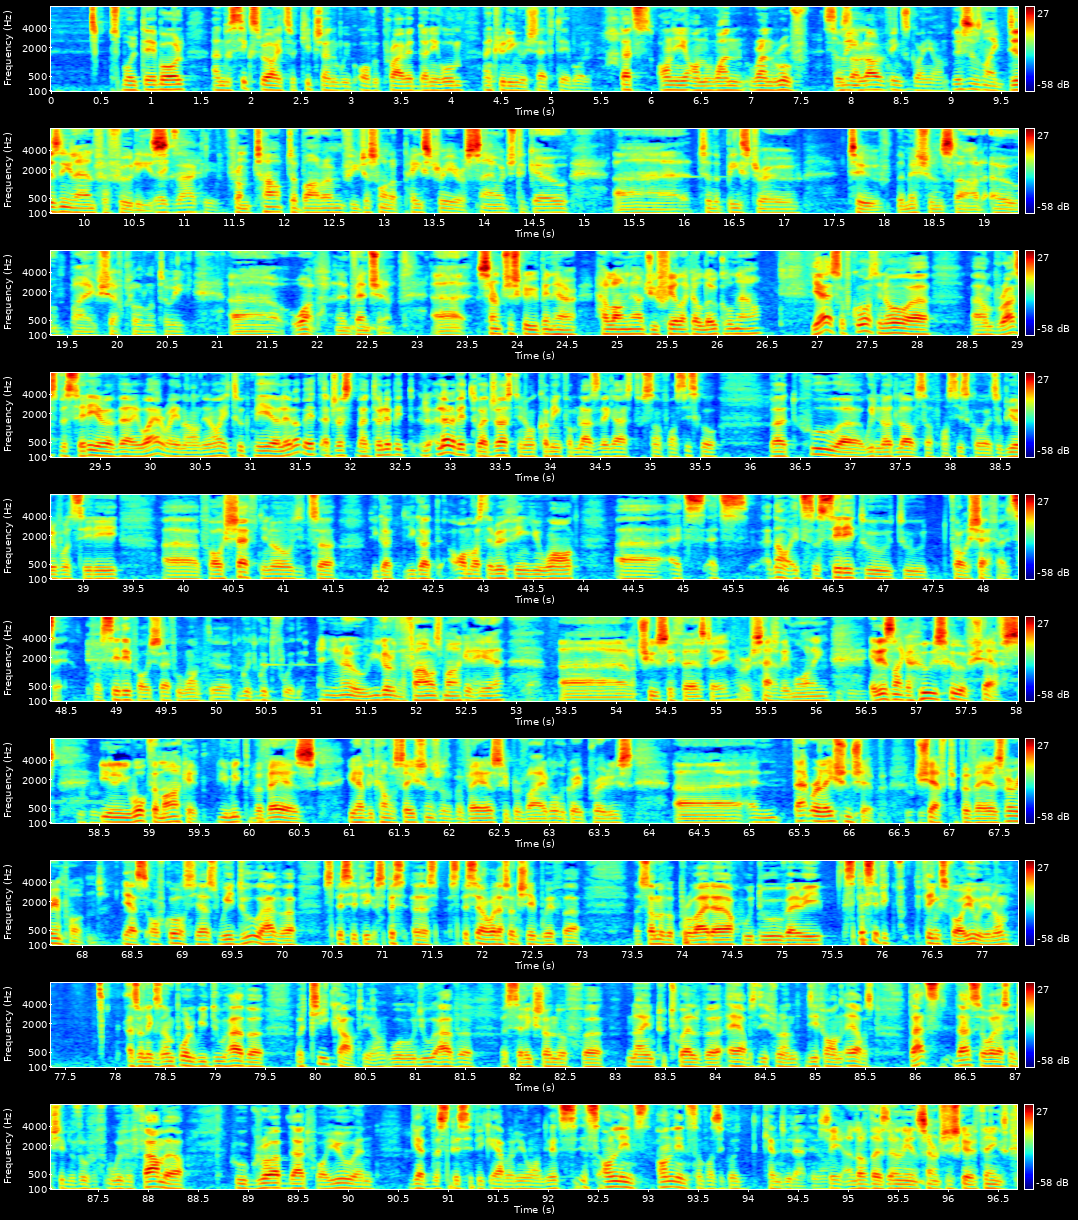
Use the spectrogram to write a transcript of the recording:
small table, and the sixth floor it's a kitchen with all the private dining room, including a chef table. That's only on one one roof. So I mean, there's a lot of things going on. This is like Disneyland for foodies. Exactly. From top to bottom, if you just want a pastry or a sandwich to go, uh, to the bistro, to the Michelin starred O by Chef Claude Le Tohic. Uh, what an adventure. Uh, San Francisco, you've been here how long now? Do you feel like a local now? Yes, of course. You know, I embrace the city very well right now. You know, it took me a little bit adjustment, a little bit, a little bit to adjust. You know, coming from Las Vegas to San Francisco, but who uh, will not love San Francisco? It's a beautiful city. Uh, for a chef, you know, it's uh, you got you got almost everything you want. Uh, it's it's no, it's a city to to for a chef, I'd say for city for a chef who want uh, good good food. And you know, you go to the farmers market here yeah. Uh, on a Tuesday, Thursday, or a Saturday morning. Mm-hmm. It is like a who's who of chefs. Mm-hmm. You know, you walk the market, you meet the purveyors, you have the conversations with the purveyors who provide all the great produce, uh, and that relationship, mm-hmm. chef to purveyor, is very important. Yes, of course. Yes, we do have a specific spe- uh, special relationship with. Uh, some of the provider who do very specific f- things for you, you know as an example, we do have a, a tea cart. You know, we do have a, a selection of uh, nine to twelve uh, herbs, different different herbs. That's that's a relationship with, with a farmer who grow up that for you and get the specific herb that you want. It's it's only in, only in San Francisco can do that. You know? See, I love those only in San Francisco things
